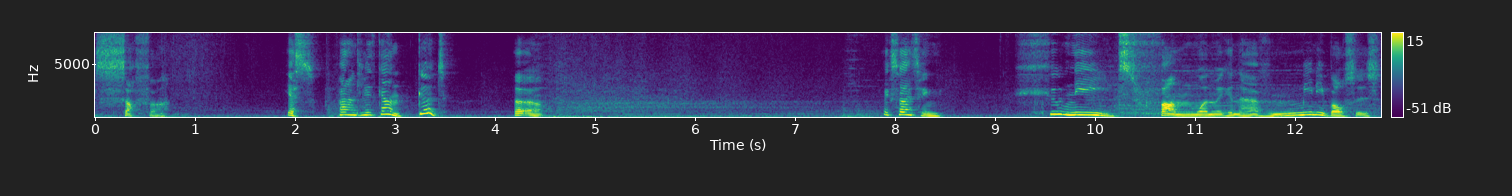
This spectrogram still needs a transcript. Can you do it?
suffer. Yes, apparently it can. Good. Uh-oh. Exciting. Who needs fun when we can have mini-bosses?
